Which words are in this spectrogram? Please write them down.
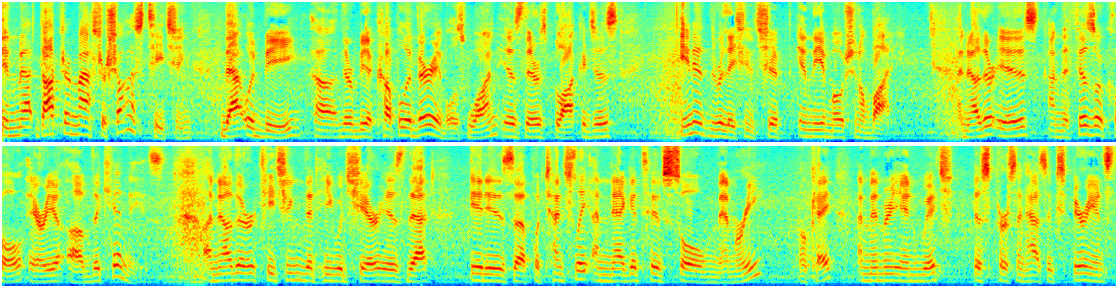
In Ma Dr. Master Sha's teaching, that would be, uh, there would be a couple of variables. One is there's blockages in the relationship in the emotional body. Another is on the physical area of the kidneys. Another teaching that he would share is that it is uh, potentially a negative soul memory okay a memory in which this person has experienced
